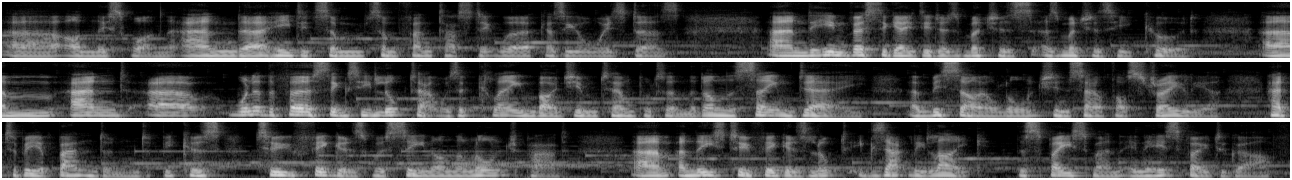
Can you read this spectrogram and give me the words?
uh, on this one, and uh, he did some some fantastic work as he always does, and he investigated as much as as much as he could. Um, and uh, one of the first things he looked at was a claim by Jim Templeton that on the same day, a missile launch in South Australia had to be abandoned because two figures were seen on the launch pad. Um, and these two figures looked exactly like the spaceman in his photograph.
